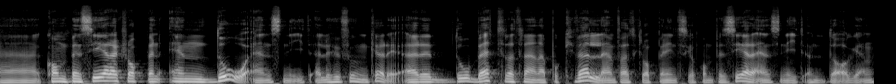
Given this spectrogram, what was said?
Eh, kompenserar kroppen ändå ens NEAT? Eller hur funkar det? Är det då bättre att träna på kvällen för att kroppen inte ska kompensera ens NEAT under dagen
